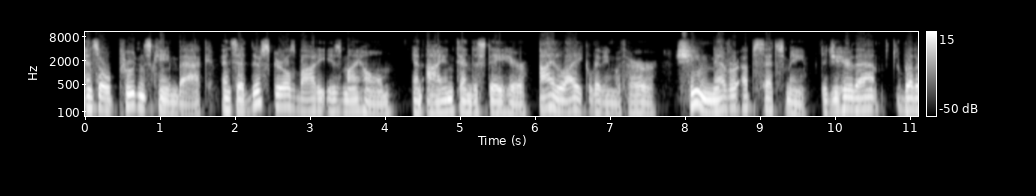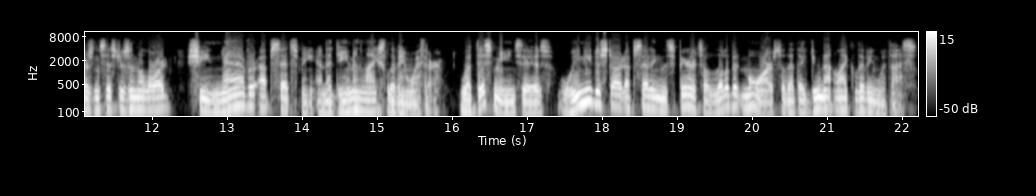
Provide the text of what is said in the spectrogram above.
And so Prudence came back and said, This girl's body is my home, and I intend to stay here. I like living with her. She never upsets me. Did you hear that, brothers and sisters in the Lord? She never upsets me, and the demon likes living with her. What this means is we need to start upsetting the spirits a little bit more so that they do not like living with us.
